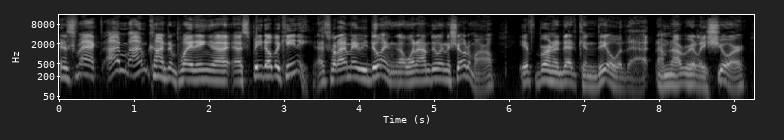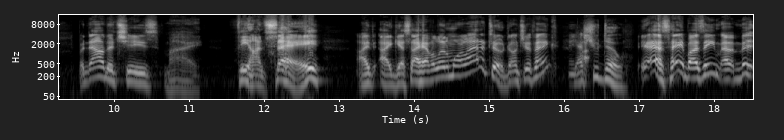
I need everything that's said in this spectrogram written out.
In fact, I'm I'm contemplating a, a speedo bikini. That's what I may be doing uh, when I'm doing the show tomorrow. If Bernadette can deal with that, I'm not really sure. But now that she's my fiance, I, I guess I have a little more latitude, don't you think? Yes, you do. Yes. Hey, Buzzy, uh, do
